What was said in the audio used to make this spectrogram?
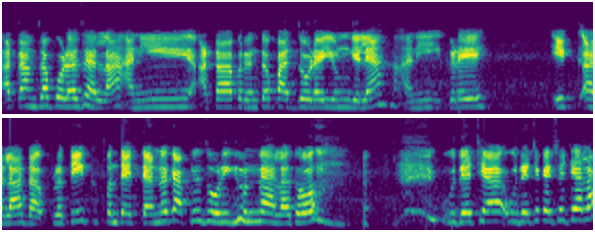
आता आमचा पोळा झाला आणि आतापर्यंत पाच जोड्या येऊन गेल्या आणि इकडे एक आला दा प्रतीक पण ते त्यानं काय आपली जोडी घेऊन नाही आला तो. उद्याच्या उद्याच्या कायसाठी आला?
